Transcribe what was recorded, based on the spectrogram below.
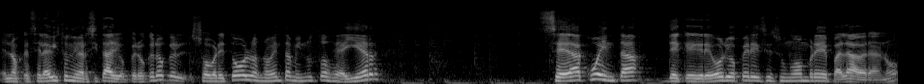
en los que se le ha visto universitario, pero creo que sobre todo los 90 minutos de ayer, se da cuenta de que Gregorio Pérez es un hombre de palabra, ¿no?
